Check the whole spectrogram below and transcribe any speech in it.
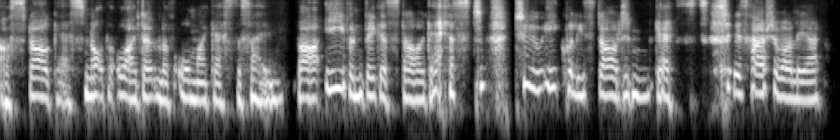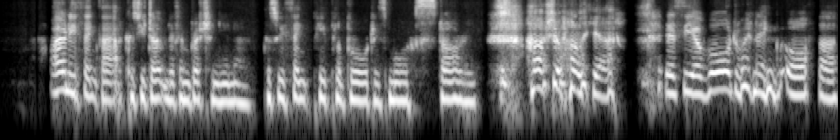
our star guest, not that oh, I don't love all my guests the same, but our even bigger star guest, two equally stardom guests, is Harsha Walia. I only think that because you don't live in Britain, you know, because we think people abroad is more starry. Harsha Walia is the award winning author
